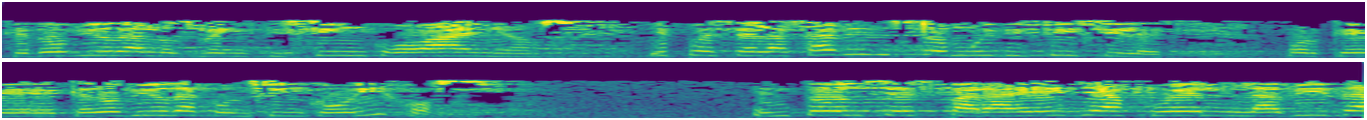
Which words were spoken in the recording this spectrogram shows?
Quedó viuda a los 25 años y pues se las ha visto muy difíciles porque quedó viuda con cinco hijos. Entonces, para ella fue la vida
